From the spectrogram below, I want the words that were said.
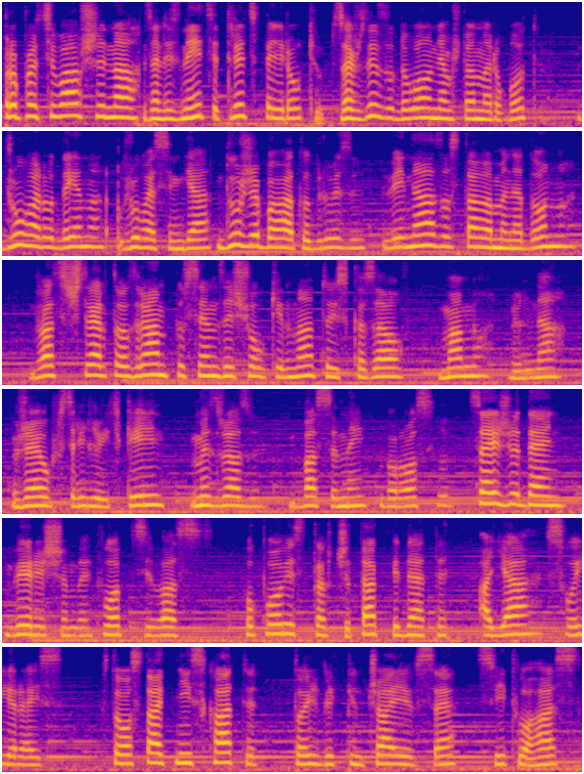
Пропрацювавши на залізниці 35 років, завжди з задоволенням йшла на роботу. Друга родина, друга сім'я, дуже багато друзів. Війна застала мене вдома. 24-го зранку син зайшов в кімнату і сказав: Мама, війна, вже обстрілюють Київ. Ми зразу два сини дорослі. Цей же день вирішили, хлопці, вас по повістках чи так підете, а я свої рейс. Хто останній з хати, той відключає все, світло газ.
